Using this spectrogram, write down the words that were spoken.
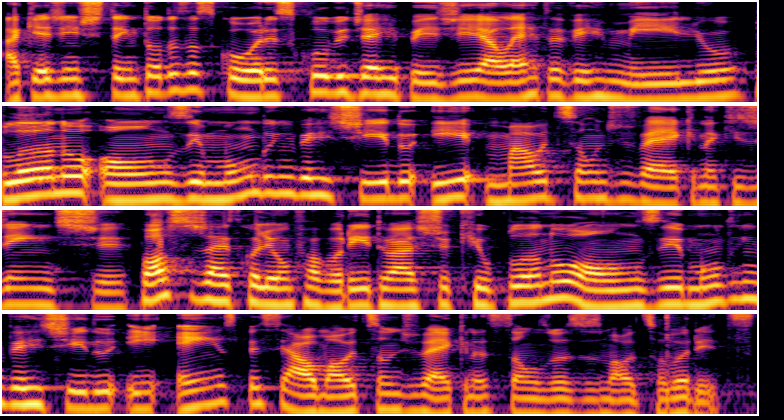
Aqui a gente tem todas as cores, Clube de RPG, Alerta Vermelho, Plano 11, Mundo Invertido e Maldição de Vecna, que, gente, posso já escolher um favorito? Eu acho que o Plano 11, Mundo Invertido e, em especial, Maldição de Vecna são os meus esmaltes favoritos.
